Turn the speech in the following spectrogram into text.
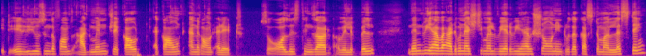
it is using the forms admin checkout account and account edit. So all these things are available. Then we have admin html where we have shown into the customer listing.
